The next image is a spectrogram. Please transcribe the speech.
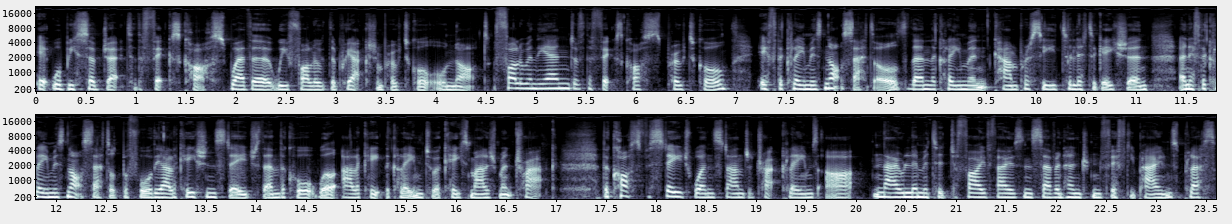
it will be subject to the fixed costs, whether we followed the pre action protocol or not. Following the end of the fixed costs protocol, if the claim is not settled, then the claimant can proceed to litigation. And if the claim is not settled before the allocation stage, then the court will allocate the claim to a case management track. The costs for stage one standard track claims are now limited to £5,750 plus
